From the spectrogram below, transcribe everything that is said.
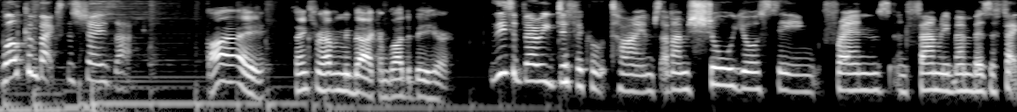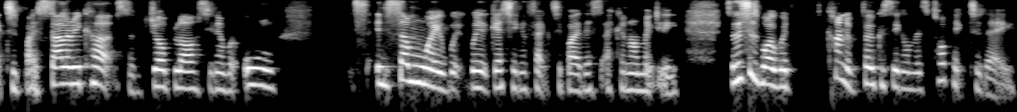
Welcome back to the show, Zach. Hi, thanks for having me back. I'm glad to be here these are very difficult times, and I'm sure you're seeing friends and family members affected by salary cuts and job loss. You know, we're all in some way we're getting affected by this economically. So this is why we're kind of focusing on this topic today.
